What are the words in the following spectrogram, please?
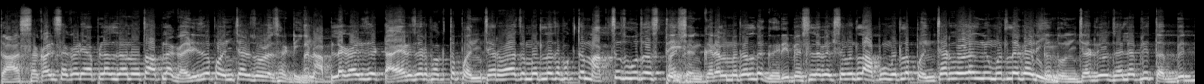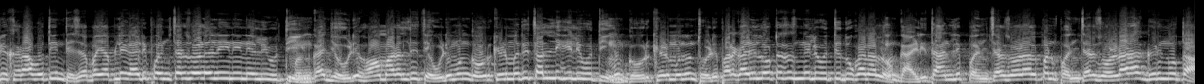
तर आज सकाळी सकाळी आपल्याला जाणं होतं आपल्या गाडीचं पंचर जोडण्यासाठी पण आपल्या गाडीचं टायर जर फक्त पंचर व्हायचं म्हटलं तर फक्त मागचंच होत असते. शंकराला म्हटलं तर घरी बसल्यापेक्षा म्हटलं आपण म्हटलं पंचर जोडायला नेऊ म्हटलं गाडी. दोन चार दिवस झाले आपली तब्येत बी खराब होती आणि त्याच्या बाई आपली गाडी पंचर जोडायला नाही नेली होती. मग काय जेवढी हवा माराल ती तेवढी मग गौरखेडमध्ये चालली गेली होती. मग गौरखेड मधून थोडीफार गाडी लोटतच नेली होती दुकानाला. गाडी तर आणली पंचर जोडायला पण पंचर जोडणारा घरी नव्हता.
